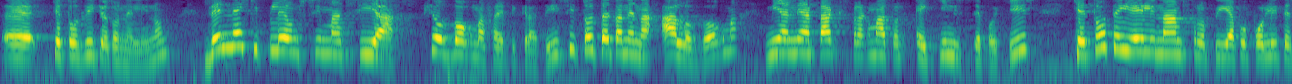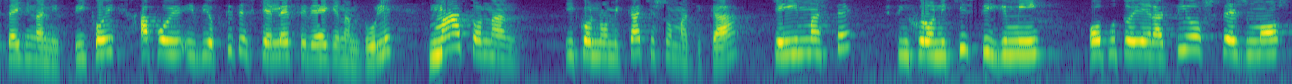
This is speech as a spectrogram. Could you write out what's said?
ε, και το δίκαιο των Ελλήνων. Δεν έχει πλέον σημασία ποιο δόγμα θα επικρατήσει. Τότε ήταν ένα άλλο δόγμα, μια νέα τάξη πραγμάτων εκείνης της εποχής και τότε οι Έλληνα άνθρωποι από πολίτες έγιναν υπήκοοι, από ιδιοκτήτες και ελεύθεροι έγιναν δούλοι, μάτωναν οικονομικά και σωματικά και είμαστε στην χρονική στιγμή όπου το ιερατείος ως θεσμός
